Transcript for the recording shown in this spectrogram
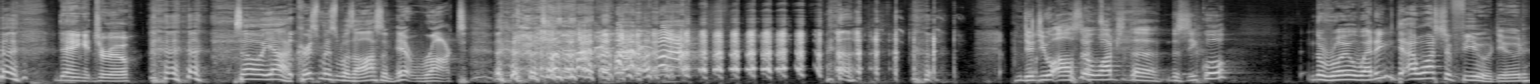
Dang it, Drew. So, yeah, Christmas was awesome. It rocked. Did you also watch the the sequel, the Royal Wedding? I watched a few, dude.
